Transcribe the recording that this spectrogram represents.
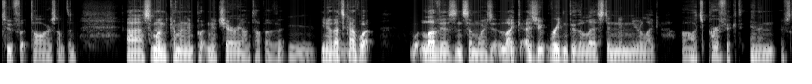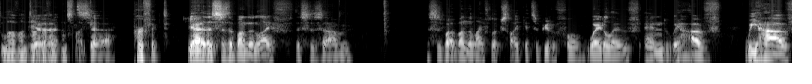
two foot tall or something. Uh, someone coming and putting a cherry on top of it. Mm. You know, that's Mm. kind of what, what love is in some ways. Like as you're reading through the list, and then you're like, "Oh, it's perfect," and then there's love on top of it, and it's like It's, uh, perfect. yeah this is abundant life. This is um this is what abundant life looks like. It's a beautiful way to live. And we have we have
